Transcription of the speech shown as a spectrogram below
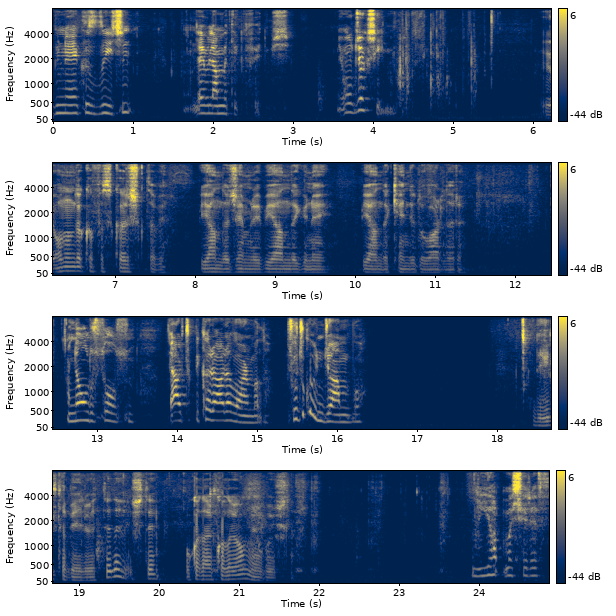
Güney'e kızdığı için evlenme teklif etmiş. E, olacak şey mi? E, onun da kafası karışık tabii. Bir yanda Cemre, bir yanda Güney, bir yanda kendi duvarları. Ne olursa olsun. Artık bir karara varmalı. Çocuk oyuncağı mı bu? Değil tabii elbette de işte o kadar kolay olmuyor bu işler. Yapma Şeref.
